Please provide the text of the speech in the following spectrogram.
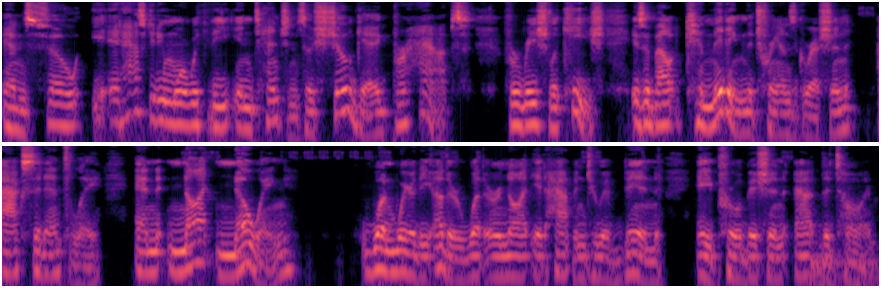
And so it has to do more with the intention. So shogeg, perhaps, for Reish Lakish, is about committing the transgression accidentally and not knowing one way or the other whether or not it happened to have been a prohibition at the time.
